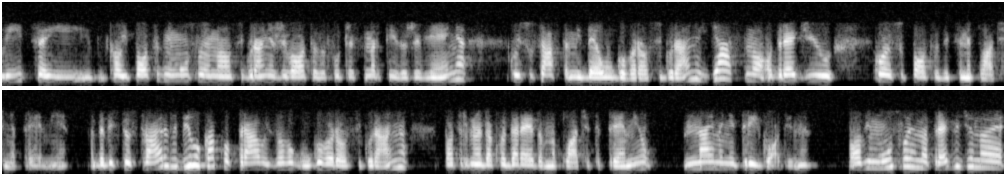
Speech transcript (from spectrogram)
lica i kao i posebnim uslovima osiguranja života za slučaj smrti i zaživljenja koji su sastavni deo ugovora o osiguranju jasno određuju koje su posledice neplaćanja premije. Da biste ostvarili bilo kakvo pravo iz ovog ugovora o osiguranju, potrebno je dakle da redovno plaćate premiju najmanje tri godine. Ovim uslovima predviđeno je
